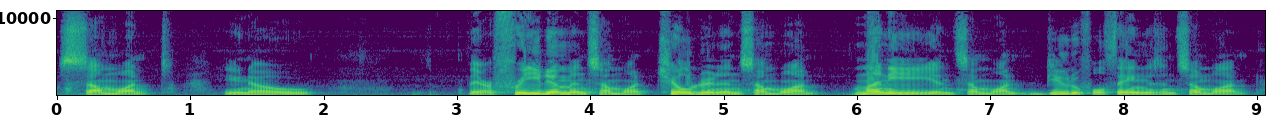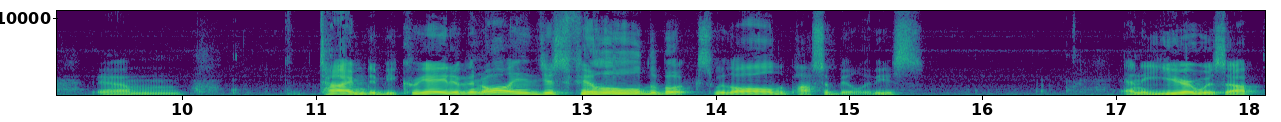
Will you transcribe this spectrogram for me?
some want, you know, their freedom, and some want children, and some want money, and some want beautiful things, and some want um, time to be creative, and all. He just filled the books with all the possibilities. And a year was up,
